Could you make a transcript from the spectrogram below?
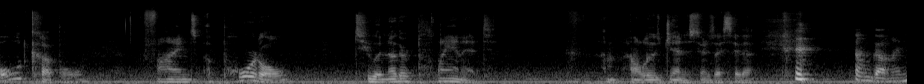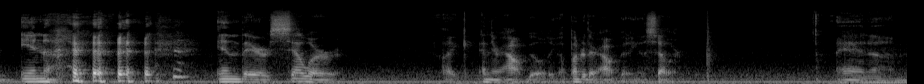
old couple finds a portal to another planet. I'm, I'll lose Jen as soon as I say that I'm gone. in in their cellar, like in their outbuilding, up under their outbuilding, in a cellar. And um,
